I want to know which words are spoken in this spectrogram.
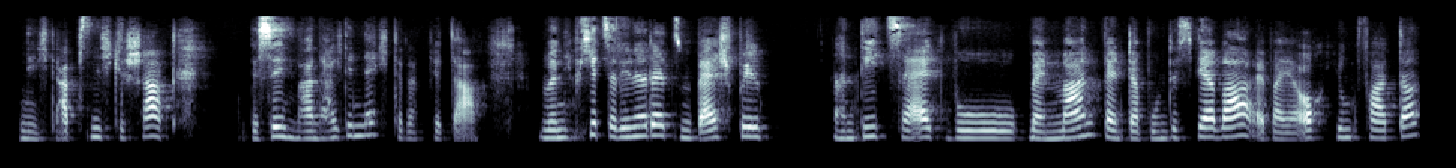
nicht, habe es nicht geschafft. Deswegen waren halt die Nächte dafür da. Und wenn ich mich jetzt erinnere, zum Beispiel an die Zeit, wo mein Mann bei der Bundeswehr war, er war ja auch Jungvater,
